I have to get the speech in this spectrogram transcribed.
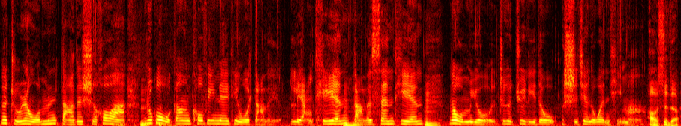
那主任，我们打的时候啊，嗯、如果我刚刚 COVID nineteen 我打了两天，嗯、打了三天，嗯，那我们有这个距离的时间的问题吗？哦，是的，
